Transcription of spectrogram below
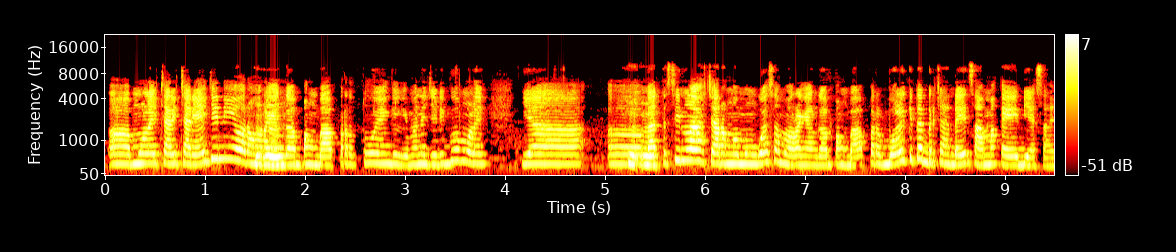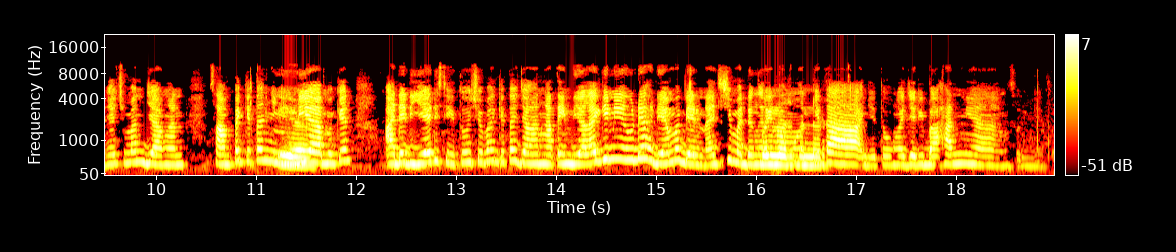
eh, mulai cari-cari aja nih orang-orang yang gampang baper tuh yang kayak gimana. Jadi gue mulai ya eh, batasin lah cara ngomong gue sama orang yang gampang baper. Boleh kita bercandain sama kayak biasanya cuman jangan sampai kita nyinggung Iya. dia. Mungkin ada dia di situ cuman kita jangan ngatain dia lagi nih. Udah dia mah biarin aja cuma dengerin Bener, omongan bener. kita gitu. Nggak jadi bahannya maksudnya gitu.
